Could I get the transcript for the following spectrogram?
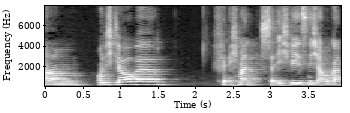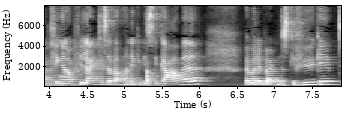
Ähm, und ich glaube, ich meine, ich will jetzt nicht arrogant klingen, aber vielleicht ist einfach eine gewisse Gabe, wenn man den Leuten das Gefühl gibt,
